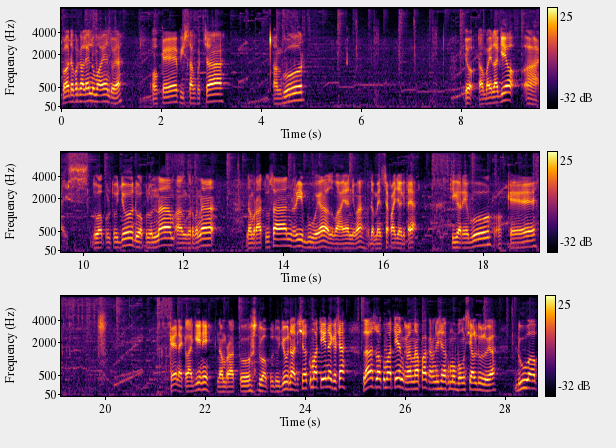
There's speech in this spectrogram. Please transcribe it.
Kalau ada perkalian lumayan tuh ya. Oke, pisang pecah. Anggur. Yuk, tambahin lagi yuk. Guys, 27, 26, anggur kena. 600-an ribu ya, lumayan nih mah. Udah main save aja kita ya. 3000 oke. Oke naik lagi nih 627 Nah di sini aku matiin ya guys ya. Langsung aku matiin karena apa? Karena di sini aku mau bong sial dulu ya. 20.000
